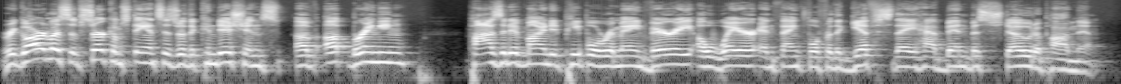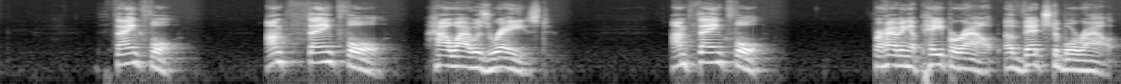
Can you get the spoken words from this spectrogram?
Regardless of circumstances or the conditions of upbringing, positive minded people remain very aware and thankful for the gifts they have been bestowed upon them. Thankful. I'm thankful how I was raised. I'm thankful for having a paper route, a vegetable route.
